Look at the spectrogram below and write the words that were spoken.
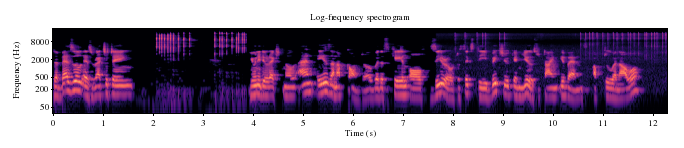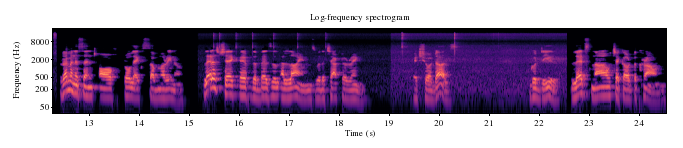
The bezel is ratcheting, unidirectional and is an up counter with a scale of 0 to 60 which you can use to time events up to an hour, reminiscent of Rolex Submariner. Let us check if the bezel aligns with the chapter ring. It sure does. Good deal. Let's now check out the crown.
